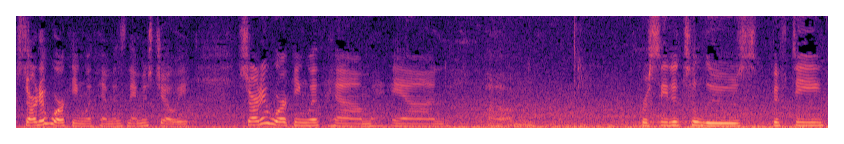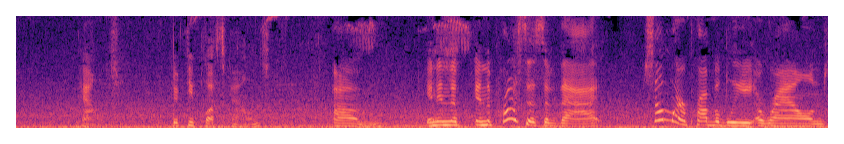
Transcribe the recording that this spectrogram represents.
started working with him. His name is Joey. Started working with him and um, proceeded to lose 50 pounds, 50 plus pounds. Um, and in the in the process of that, somewhere probably around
